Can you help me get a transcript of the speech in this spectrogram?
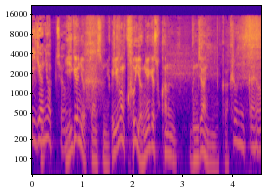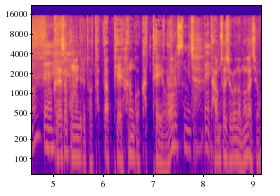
이견이 없죠. 이견이 없지 않습니까? 이건 그 영역에 속하는 문제 아닙니까? 그러니까요. 네. 그래서 국민들이 더 답답해 하는 것 같아요. 그렇습니다. 자, 네. 다음 소식으로 넘어가죠.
